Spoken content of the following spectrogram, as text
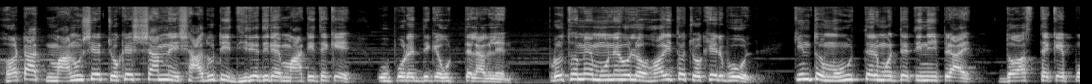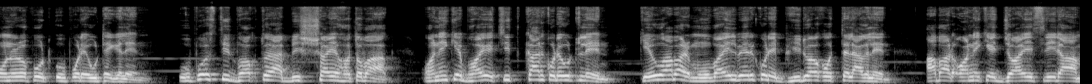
হঠাৎ মানুষের চোখের সামনে সাধুটি ধীরে ধীরে মাটি থেকে উপরের দিকে উঠতে লাগলেন। প্রথমে মনে হলো হয়তো চোখের ভুল, কিন্তু মুহূর্তের মধ্যে তিনি প্রায় দশ থেকে পনেরো ফুট উপরে উঠে গেলেন। উপস্থিত ভক্তরা বিস্ময়ে হতবাক। অনেকে ভয়ে চিৎকার করে উঠলেন, কেউ আবার মোবাইল বের করে ভিডিও করতে লাগলেন, আবার অনেকে জয় শ্রীরাম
